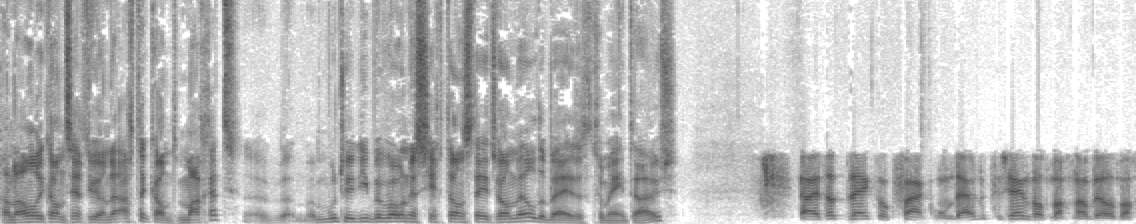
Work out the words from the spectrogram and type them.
Aan de andere kant zegt u aan de achterkant mag het. Eh, Moeten die bewoners zich dan steeds wel melden bij het gemeentehuis? Nou, dat blijkt ook vaak onduidelijk te zijn. Wat mag nou wel, wat,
